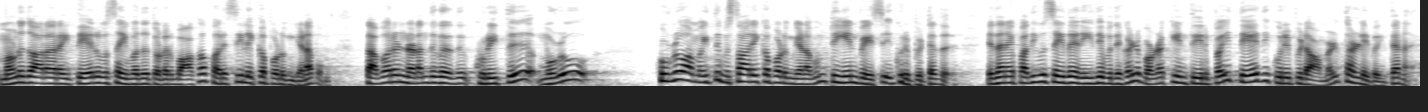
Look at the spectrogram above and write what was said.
மனுதாரரை தேர்வு செய்வது தொடர்பாக பரிசீலிக்கப்படும் எனவும் தவறு நடந்தது குறித்து முழு குழு அமைத்து விசாரிக்கப்படும் எனவும் டிஎன்பிஎஸ்சி குறிப்பிட்டது. இதனை பதிவு செய்த நீதிபதிகள் வழக்கின் தீர்ப்பை தேதி குறிப்பிடாமல் தள்ளி வைத்தனர்.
